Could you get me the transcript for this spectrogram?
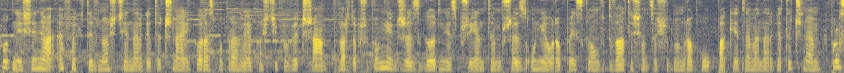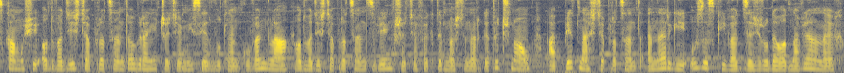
podniesienia efektywności energetycznej oraz poprawy jakości powietrza. Warto przypomnieć, że zgodnie z przyjętym przez Unię Europejską w 2007 roku pakietem energetycznym, Polska musi o 20% ograniczyć emisję dwutlenku węgla, o 20% zwiększyć efektywność energetyczną, a 15% energii uzyskiwać ze źródeł odnawialnych.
